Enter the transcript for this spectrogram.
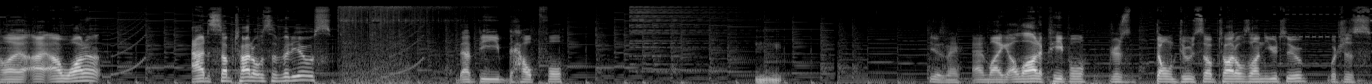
like, I, I wanna add subtitles to videos. That'd be helpful. Mm. Excuse me. And like, a lot of people just don't do subtitles on YouTube, which is...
